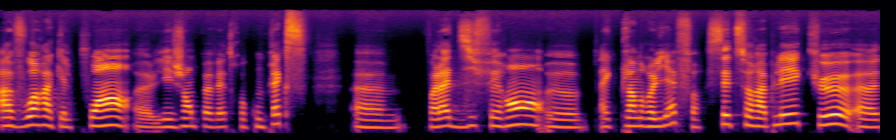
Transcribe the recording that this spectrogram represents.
à, voir à quel point les gens peuvent être complexes voilà, différent euh, avec plein de reliefs, c'est de se rappeler que euh,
